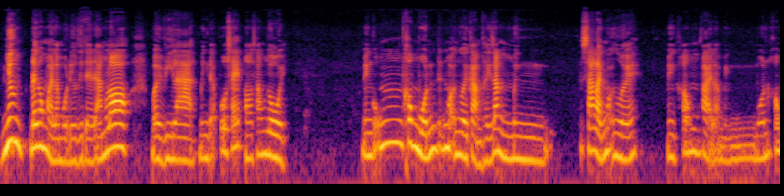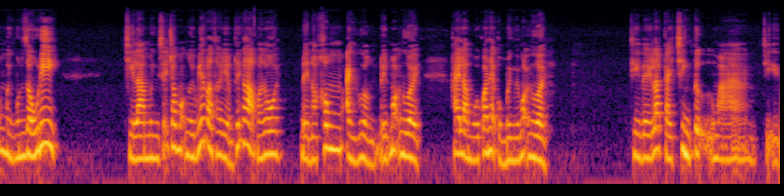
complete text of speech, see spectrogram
Nhưng đây không phải là một điều gì để đáng lo, bởi vì là mình đã process nó xong rồi. Mình cũng không muốn mọi người cảm thấy rằng mình xa lánh mọi người ấy. Mình không phải là mình muốn, không mình muốn giấu đi chỉ là mình sẽ cho mọi người biết vào thời điểm thích hợp mà thôi để nó không ảnh hưởng đến mọi người hay là mối quan hệ của mình với mọi người. Thì đấy là cái trình tự mà chị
